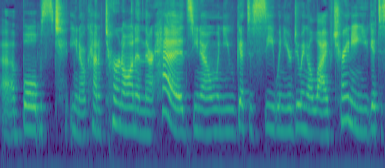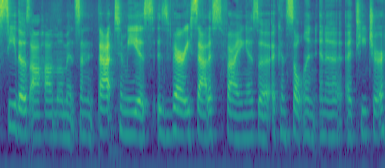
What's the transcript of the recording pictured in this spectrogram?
uh, bulbs, t- you know, kind of turn on in their heads. You know, when you get to see when you're doing a live training, you get to see those aha moments, and that to me is is very satisfying as a, a consultant and a, a teacher.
